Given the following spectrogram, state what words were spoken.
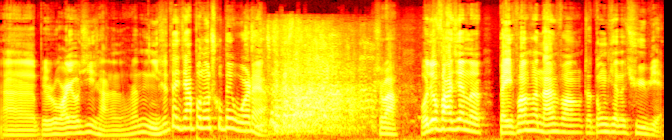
呃，比如玩游戏啥的。我说你是在家不能出被窝的呀，是吧？我就发现了北方和南方这冬天的区别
